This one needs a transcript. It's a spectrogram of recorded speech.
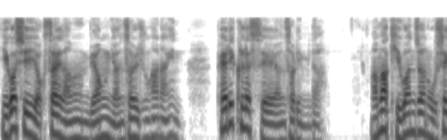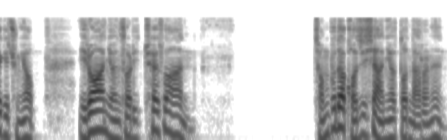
이것이 역사에 남은 명연설 중 하나인 페리클레스의 연설입니다. 아마 기원전 5세기 중엽 이러한 연설이 최소한 전부 다 거짓이 아니었던 나라는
